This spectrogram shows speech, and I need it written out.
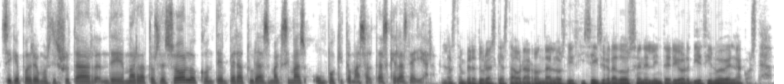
sí que podremos disfrutar de más ratos de sol con temperaturas máximas un poquito más altas que las de ayer. Las temperaturas que hasta ahora rondan los 16 grados en el interior, 19 en la costa.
